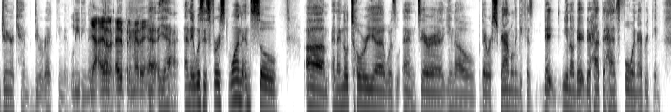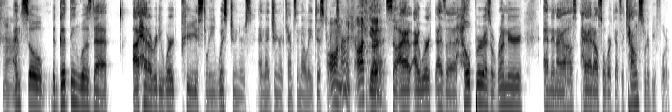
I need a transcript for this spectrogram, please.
junior camp directing it, leading it. Ya, el, uh, el primer. uh, yeah, and it was his first one, and so, um, and I know Toria was and Sarah, you know, they were scrambling because they, you know, they they had their hands full and everything, ya. and so the good thing was that I had already worked previously with juniors and at junior camps in LA district. Oh, nice. Oh, that's Yeah, good. so I I worked as a helper, as a runner, and then I also I had also worked as a counselor before.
